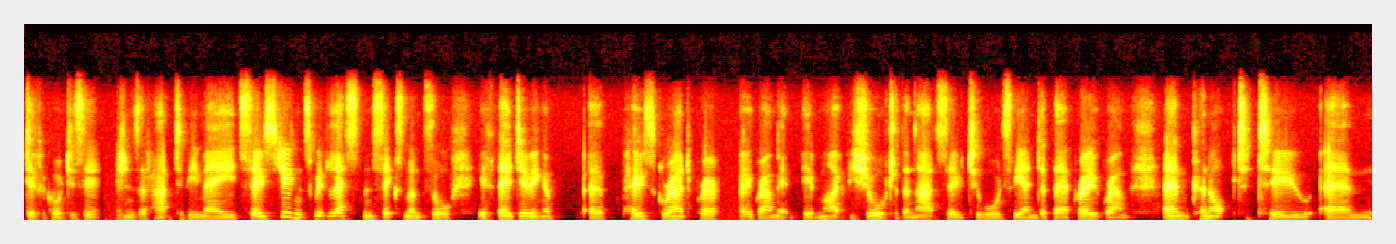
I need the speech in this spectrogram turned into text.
difficult decisions have had to be made. So students with less than six months, or if they're doing a a post grad program, it, it might be shorter than that. So towards the end of their program, um, can opt to um,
